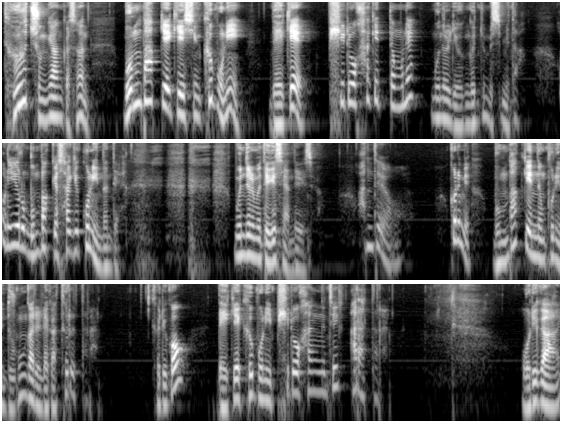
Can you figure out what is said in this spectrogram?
더 중요한 것은 문 밖에 계신 그분이 내게 필요하기 때문에 문을 연 건 좀 있습니다. 아니 여러분 문 밖에 사기꾼이 있는데 문 열면 되겠어요 안 되겠어요? 안 돼요. 그러면 문 밖에 있는 분이 누군가를 내가 들었다라. 그리고 내게 그분이 필요한지 알았다라. 우리가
